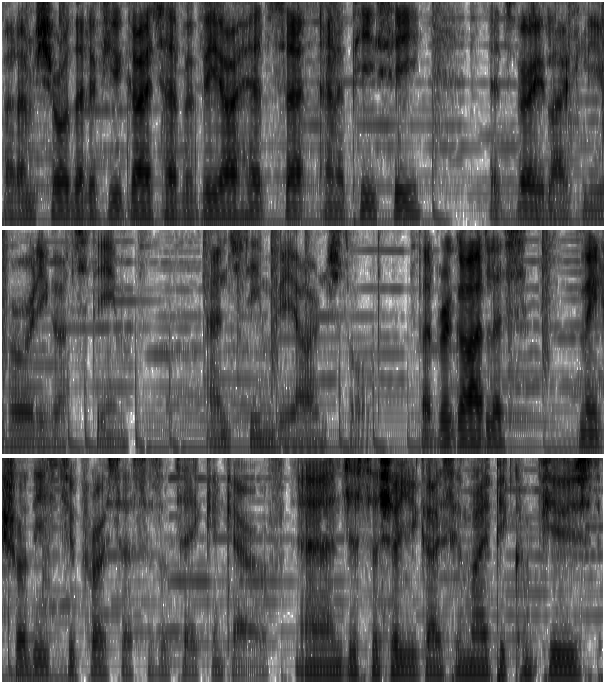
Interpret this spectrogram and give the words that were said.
but I'm sure that if you guys have a VR headset and a PC, it's very likely you've already got Steam and Steam VR installed. But regardless, make sure these two processes are taken care of. And just to show you guys who might be confused,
